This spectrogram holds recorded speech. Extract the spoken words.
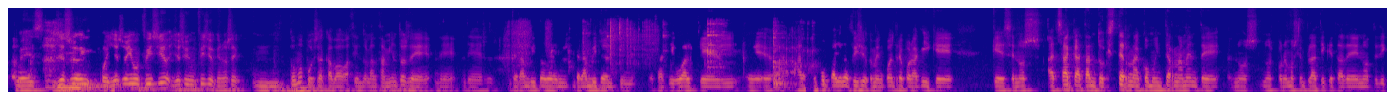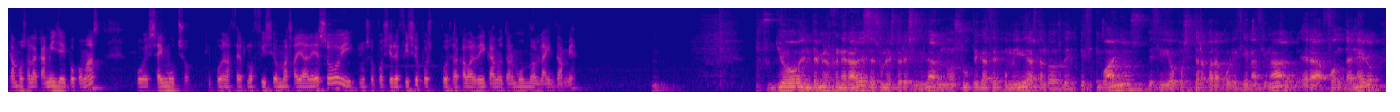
Pues yo soy, pues yo soy un fisio, yo soy un fisio que no sé mm, cómo, pues he acabado haciendo lanzamientos del, ámbito del, ámbito del cine. O sea que igual que eh, algún compañero fisio que me encuentre por aquí que que se nos achaca tanto externa como internamente, nos, ponemos siempre la etiqueta de nos dedicamos a la camilla y poco más, pues hay mucho que pueden hacer los fisios más allá de eso, e incluso pues si eres fisio, pues puedes acabar dedicándote al mundo online también. Yo, en términos generales, es una historia similar. No supe qué hacer con mi vida hasta los 25 años. Decidí opositar para Policía Nacional. Era fontanero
